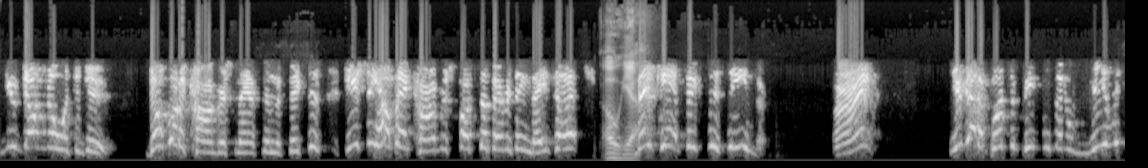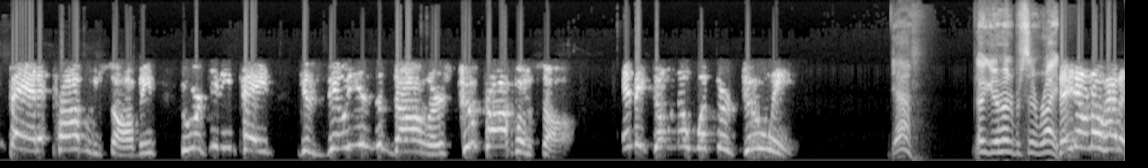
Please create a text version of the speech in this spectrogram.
You don't know what to do. Don't go to Congress and ask them to fix this. Do you see how bad Congress fucks up everything they touch? Oh, yeah. They can't fix this either. All right? You got a bunch of people that are really bad at problem solving who are getting paid gazillions of dollars to problem solve. And they don't know what they're doing. Yeah. No, you're 100% right. They don't know how to.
